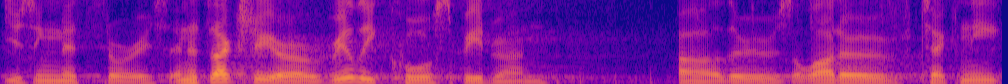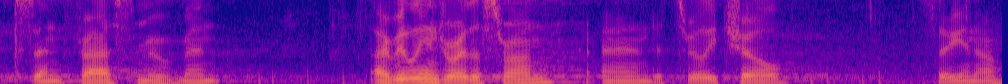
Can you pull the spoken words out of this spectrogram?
using Knytt Stories. And it's actually a really cool speed run. Uh, there's a lot of techniques and fast movement. I really enjoy this run, and it's really chill. So, you know,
